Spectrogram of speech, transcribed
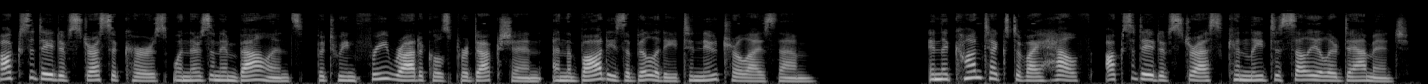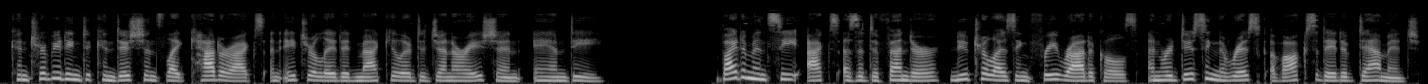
Oxidative stress occurs when there's an imbalance between free radicals production and the body's ability to neutralize them. In the context of eye health, oxidative stress can lead to cellular damage, contributing to conditions like cataracts and age-related macular degeneration (AMD). Vitamin C acts as a defender, neutralizing free radicals and reducing the risk of oxidative damage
